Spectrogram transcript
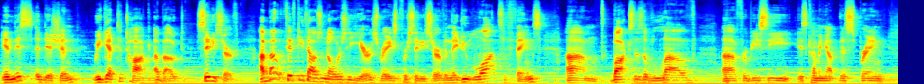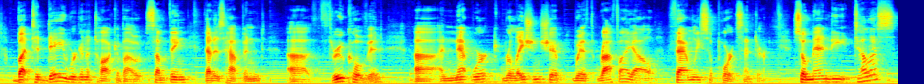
in this edition, we get to talk about CityServe. About $50,000 a year is raised for CityServe, and they do lots of things. Um, boxes of love, uh, for BC is coming up this spring. But today we're going to talk about something that has happened uh, through COVID, uh, a network relationship with Raphael Family Support Center. So, Mandy, tell us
